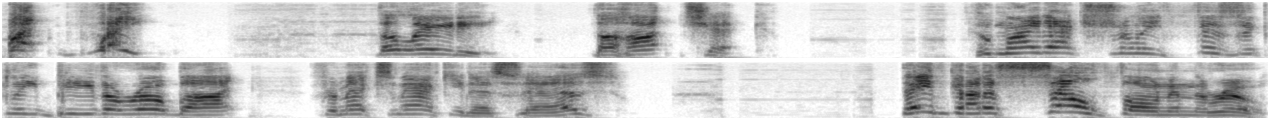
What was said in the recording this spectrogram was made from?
But wait! The lady, the hot chick, who might actually physically be the robot from Ex Machina says, they've got a cell phone in the room.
